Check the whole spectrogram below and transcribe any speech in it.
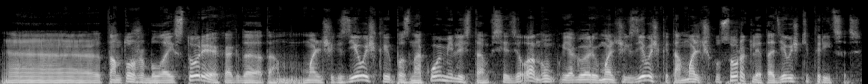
там тоже была история, когда там мальчик с девочкой познакомились, там все дела. Ну, я говорю, мальчик с девочкой, там мальчику 40 лет, а девочке 30.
